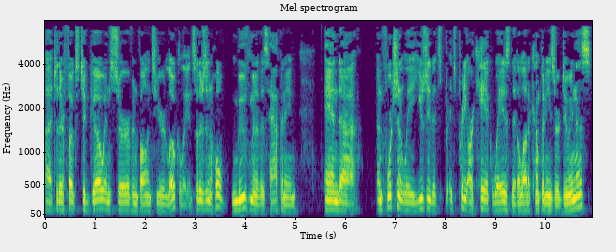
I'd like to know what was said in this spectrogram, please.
uh, to their folks to go and serve and volunteer locally. And so there's a whole movement of this happening, and uh, unfortunately, usually it's it's pretty archaic ways that a lot of companies are doing this.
